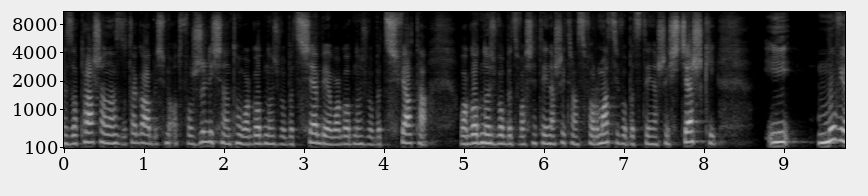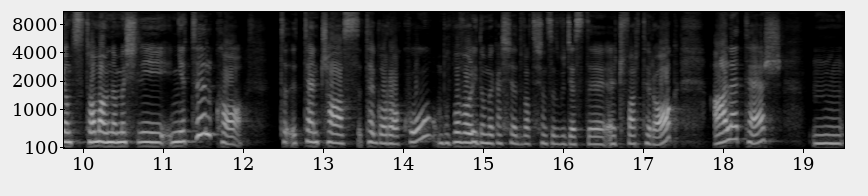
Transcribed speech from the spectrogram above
Zaprasza nas do tego, abyśmy otworzyli się na tą łagodność wobec siebie, łagodność wobec świata, łagodność wobec właśnie tej naszej transformacji, wobec tej naszej ścieżki. I mówiąc to, mam na myśli nie tylko ten czas tego roku, bo powoli domyka się 2024 rok, ale też mm,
